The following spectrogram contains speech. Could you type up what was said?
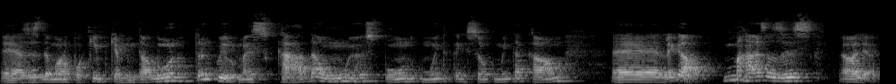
É, às vezes demora um pouquinho porque é muito aluno, tranquilo, mas cada um eu respondo com muita atenção, com muita calma, é legal. Mas às vezes Olha,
